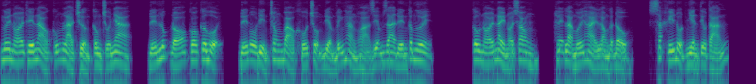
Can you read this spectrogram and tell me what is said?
ngươi nói thế nào cũng là trưởng công chúa nha đến lúc đó có cơ hội đến ổ đỉnh trong bảo khố trộm điểm vĩnh hàng hỏa diễm ra đến cấp ngươi. Câu nói này nói xong hệ là mới hài lòng gật đầu sắc khí đột nhiên tiêu tán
